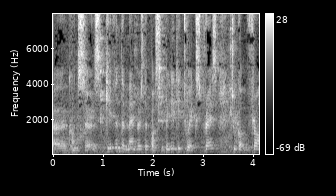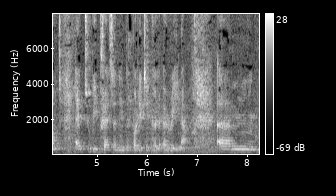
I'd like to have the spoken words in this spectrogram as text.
uh, concerns, giving the members the possibility to express, to confront, and to be present in the political arena. Um,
